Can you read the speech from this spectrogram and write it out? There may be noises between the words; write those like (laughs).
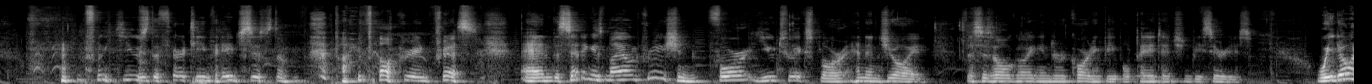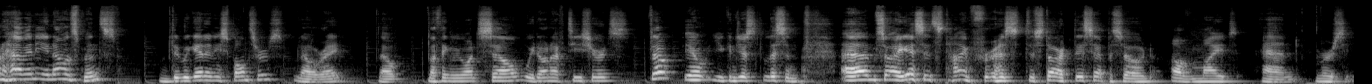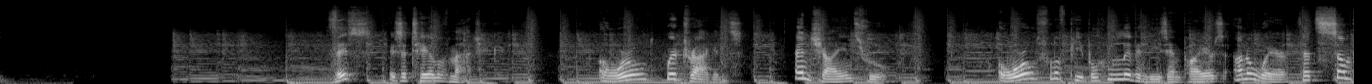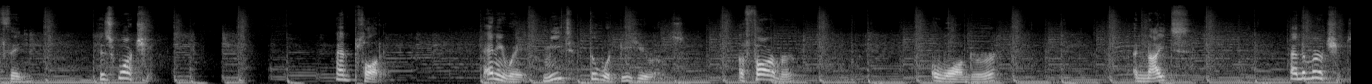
(laughs) we use the 13th Age system by (laughs) Valkyrie Press, and the setting is my own creation for you to explore and enjoy. This is all going into recording, people. Pay attention, be serious. We don't have any announcements. Did we get any sponsors? No, right? No, nothing we want to sell. We don't have t shirts. So, you know, you can just listen. Um, so I guess it's time for us to start this episode of Might and Mercy. This is a tale of magic. A world where dragons and giants rule. A world full of people who live in these empires unaware that something is watching and plotting. Anyway, meet the would be heroes a farmer, a wanderer, a knight, and a merchant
